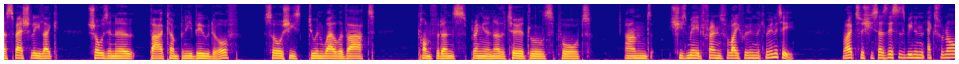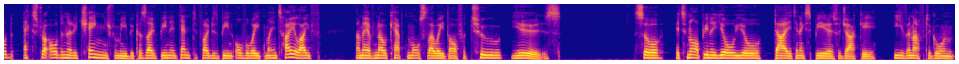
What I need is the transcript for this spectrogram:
especially like shows in a bad company Budorf. So she's doing well with that. Confidence, bringing another turtle support, and she's made friends for life within the community. Right? So she says, This has been an extraordinary change for me because I've been identified as being overweight my entire life and I have now kept most of that weight off for two years. So it's not been a yo yo dieting experience for Jackie, even after going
